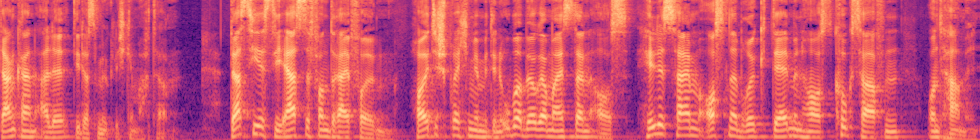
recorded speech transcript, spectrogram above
Danke an alle, die das möglich gemacht haben. Das hier ist die erste von drei Folgen. Heute sprechen wir mit den Oberbürgermeistern aus Hildesheim, Osnabrück, Delmenhorst, Cuxhaven und Hameln.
